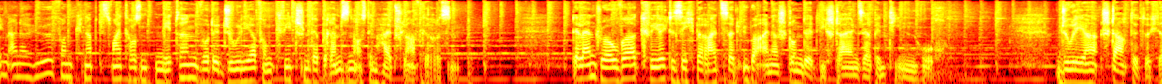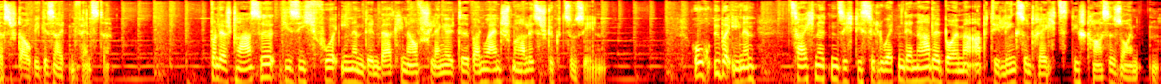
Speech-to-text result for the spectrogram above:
In einer Höhe von knapp 2000 Metern wurde Julia vom Quietschen der Bremsen aus dem Halbschlaf gerissen. Der Land Rover quälte sich bereits seit über einer Stunde die steilen Serpentinen hoch. Julia starrte durch das staubige Seitenfenster. Von der Straße, die sich vor ihnen den Berg hinauf schlängelte, war nur ein schmales Stück zu sehen. Hoch über ihnen zeichneten sich die Silhouetten der Nadelbäume ab, die links und rechts die Straße säumten.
